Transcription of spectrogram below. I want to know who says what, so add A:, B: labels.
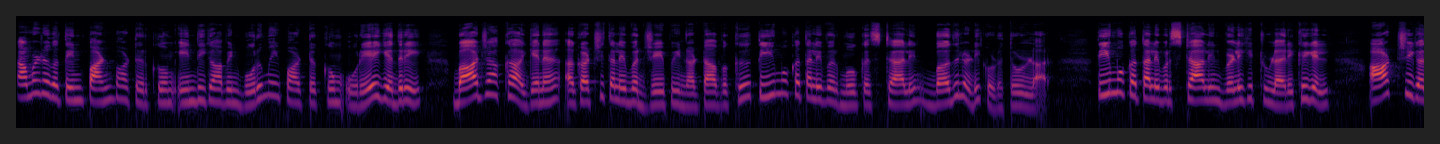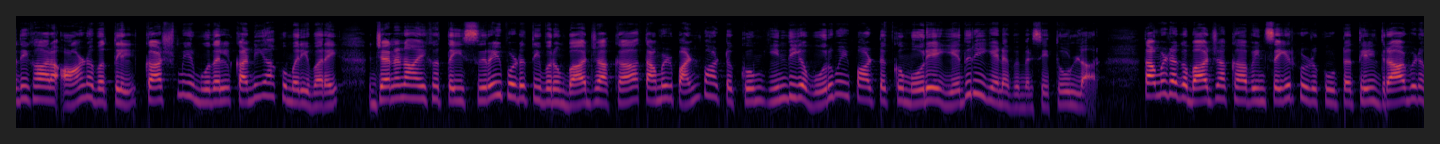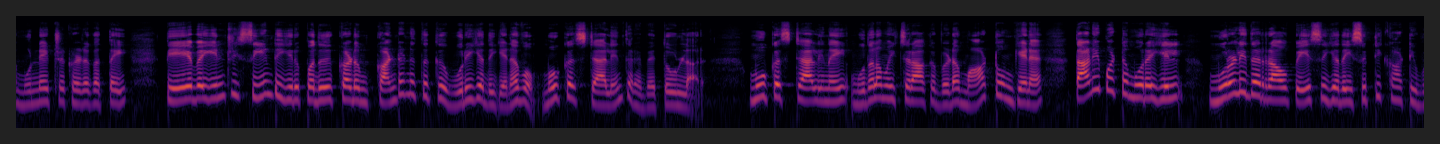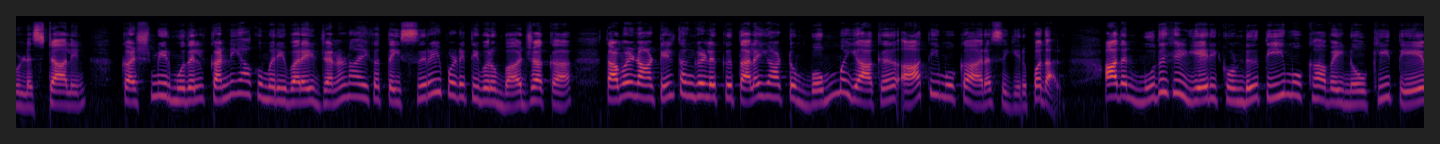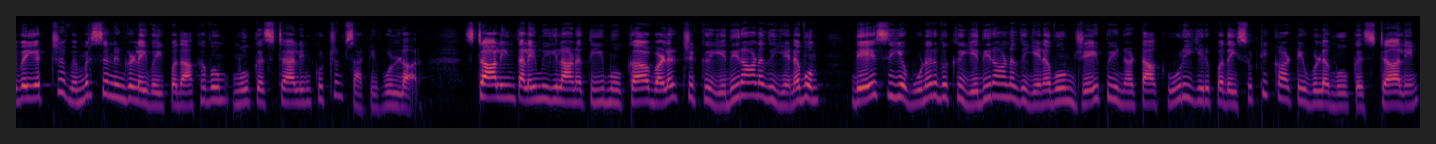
A: தமிழகத்தின் பண்பாட்டிற்கும் இந்தியாவின் ஒருமைப்பாட்டுக்கும் ஒரே எதிரி பாஜக என அக்கட்சித் தலைவர் ஜே பி நட்டாவுக்கு திமுக தலைவர் மு க ஸ்டாலின் பதிலடி கொடுத்துள்ளார். திமுக தலைவர் ஸ்டாலின் வெளியிட்டுள்ள அறிக்கையில் ஆட்சி அதிகார ஆணவத்தில் காஷ்மீர் முதல் கன்னியாகுமரி வரை ஜனநாயகத்தை சிறைப்படுத்தி வரும் பாஜக தமிழ் பண்பாட்டுக்கும் இந்திய ஒருமைப்பாட்டுக்கும் ஒரே எதிரி என விமர்சித்துள்ளார். தமிழக பாஜகவின் செயற்குழு கூட்டத்தில் திராவிட முன்னேற்றக் கழகத்தை தேவையின்றி சீண்டி இருப்பது கடும் கண்டனத்துக்கு உரியது எனவும் மு ஸ்டாலின் தெரிவித்துள்ளார். மு க ஸ்டாலினை முதலமைச்சராக விட மாட்டோம் என தனிப்பட்ட முறையில் முரளிதர் ராவ் பேசியதை சுட்டிக்காட்டியுள்ள ஸ்டாலின் காஷ்மீர் முதல் கன்னியாகுமரி வரை ஜனநாயகத்தை சிறைப்படுத்தி வரும் பாஜக தமிழ்நாட்டில் தங்களுக்கு தலையாட்டும் பொம்மையாக அதிமுக அரசு இருப்பதால் அதன் முதுகில் ஏறிக்கொண்டு திமுகவை நோக்கி தேவையற்ற விமர்சனங்களை வைப்பதாகவும் மு க ஸ்டாலின் குற்றம் சாட்டியுள்ளார். ஸ்டாலின் தலைமையிலான திமுக வளர்ச்சிக்கு எதிரானது எனவும் தேசிய உணர்வுக்கு எதிரானது எனவும் ஜே பி நட்டா கூறியிருப்பதை சுட்டிக்காட்டியுள்ள மு க ஸ்டாலின்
